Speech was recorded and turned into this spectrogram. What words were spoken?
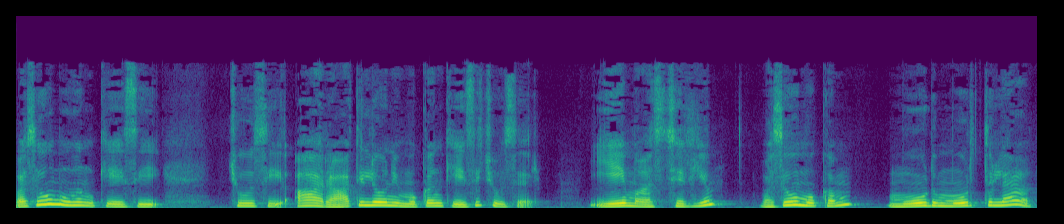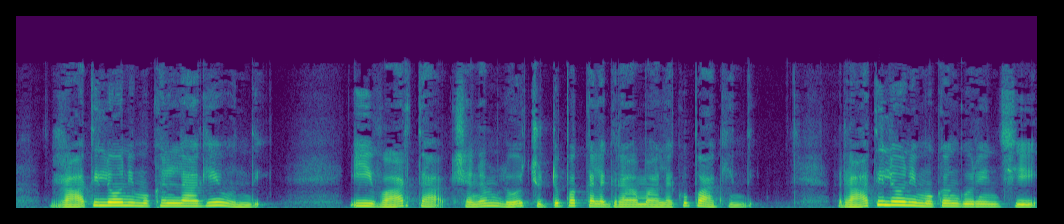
వసువు ముఖం కేసి చూసి ఆ రాతిలోని ముఖం కేసి చూశారు. ఏం ఆశ్చర్యం? వసువు ముఖం మూడు మూర్తుల రాతిలోని ముఖంలాగే ఉంది. ఈ వార్త క్షణంలో చుట్టుపక్కల గ్రామాలకు పాకింది. రాతిలోని ముఖం గురించి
